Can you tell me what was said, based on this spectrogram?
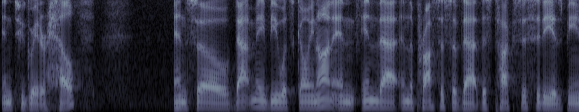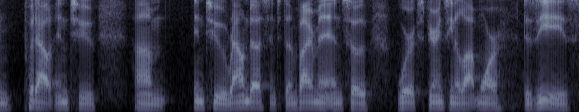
into greater health and so that may be what's going on and in that in the process of that this toxicity is being put out into um, into around us, into the environment, and so we're experiencing a lot more disease,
